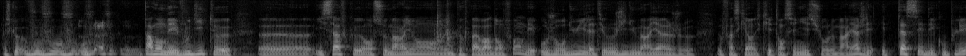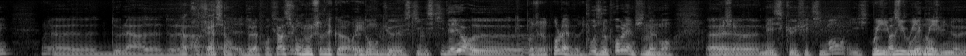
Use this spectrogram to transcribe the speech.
Parce que vous, vous- vous- vous- pardon, mais vous dites, euh, euh, ils savent qu'en se mariant, euh, ils ne peuvent pas avoir d'enfants, mais aujourd'hui, la théologie du mariage, euh, enfin ce qui est, ce qui est enseigné sur le mariage, est, est assez découplé euh, de la, de La procréation. De la procréation. Nous sommes d'accord, oui. Donc, Mmh. euh, ce qui, ce qui d'ailleurs euh, Pose le problème, oui. pose le problème finalement. Euh, sûr. mais est-ce qu'effectivement, ils ne Oui, peuvent pas oui, se trouver oui, dans oui. une,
